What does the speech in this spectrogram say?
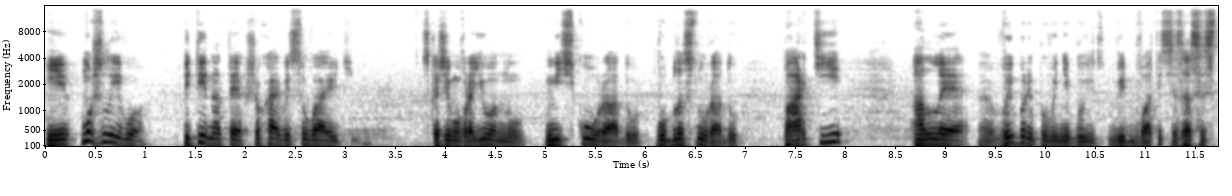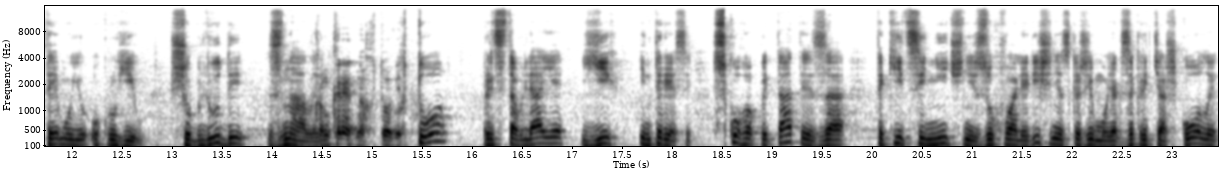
І можливо піти на те, що хай висувають, скажімо, в районну міську раду, в обласну раду партії, але е, вибори повинні відбуватися за системою округів, щоб люди знали, Конкретно хто від хто представляє їх інтереси, з кого питати за такі цинічні зухвалі рішення, скажімо, як закриття школи,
